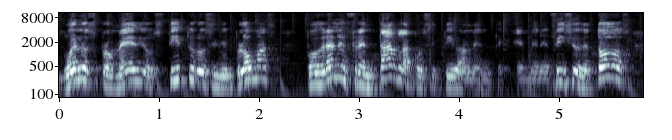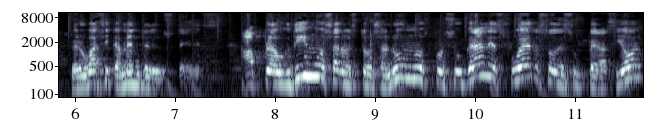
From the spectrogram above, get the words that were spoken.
buenos promedios, títulos y diplomas podrán enfrentarla positivamente, en beneficio de todos, pero básicamente de ustedes. Aplaudimos a nuestros alumnos por su gran esfuerzo de superación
